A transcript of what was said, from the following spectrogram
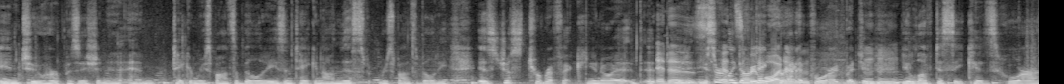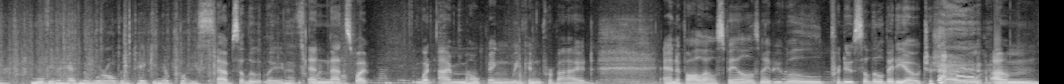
into her position and, and taken responsibilities and taken on this responsibility is just terrific. You know, it, it, it is. You, you certainly it's don't rewarding. take credit for it, but you, mm-hmm. you love to see kids who are moving ahead in the world and taking their place. Absolutely, that's and that's what what I'm hoping we can provide and if all else fails, maybe we'll produce a little video to show. Um,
